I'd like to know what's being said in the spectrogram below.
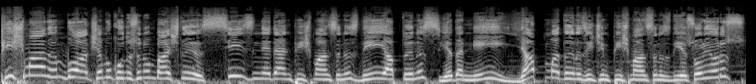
Pişmanım bu akşamın konusunun başlığı. Siz neden pişmansınız? Neyi yaptığınız ya da neyi yapmadığınız için pişmansınız diye soruyoruz.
